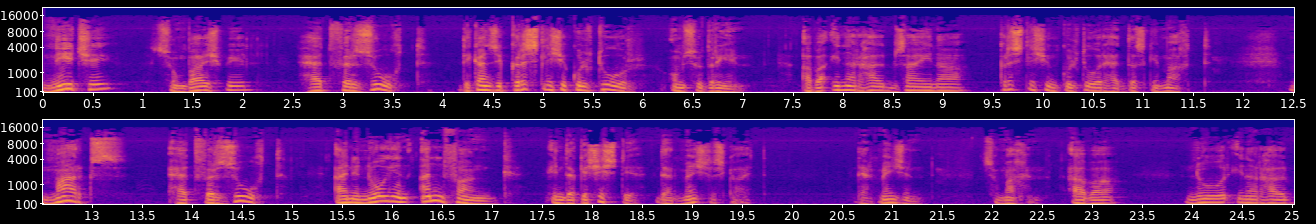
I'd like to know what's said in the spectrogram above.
Nietzsche zum Beispiel hat versucht, die ganze christliche Kultur umzudrehen, aber innerhalb seiner christlichen Kultur hat das gemacht. Marx hat versucht, einen neuen Anfang in der Geschichte der Menschlichkeit, der Menschen zu machen, aber nur innerhalb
